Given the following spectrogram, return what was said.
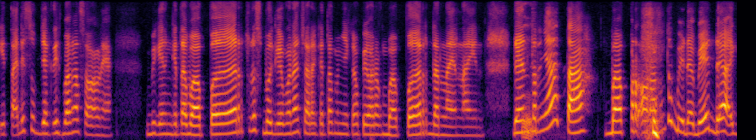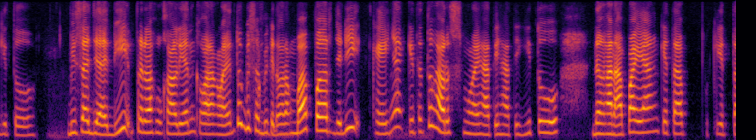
Kita ini subjektif banget soalnya. Bikin kita baper, terus bagaimana cara kita menyikapi orang baper dan lain-lain. Dan Hmm. ternyata baper orang tuh beda-beda gitu. Bisa jadi perilaku kalian ke orang lain tuh bisa bikin orang baper. Jadi kayaknya kita tuh harus mulai hati-hati gitu dengan apa yang kita kita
